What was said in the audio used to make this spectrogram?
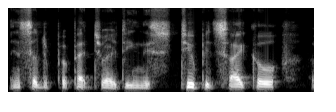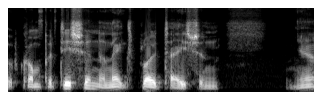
instead of perpetuating this stupid cycle of competition and exploitation. Yeah.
